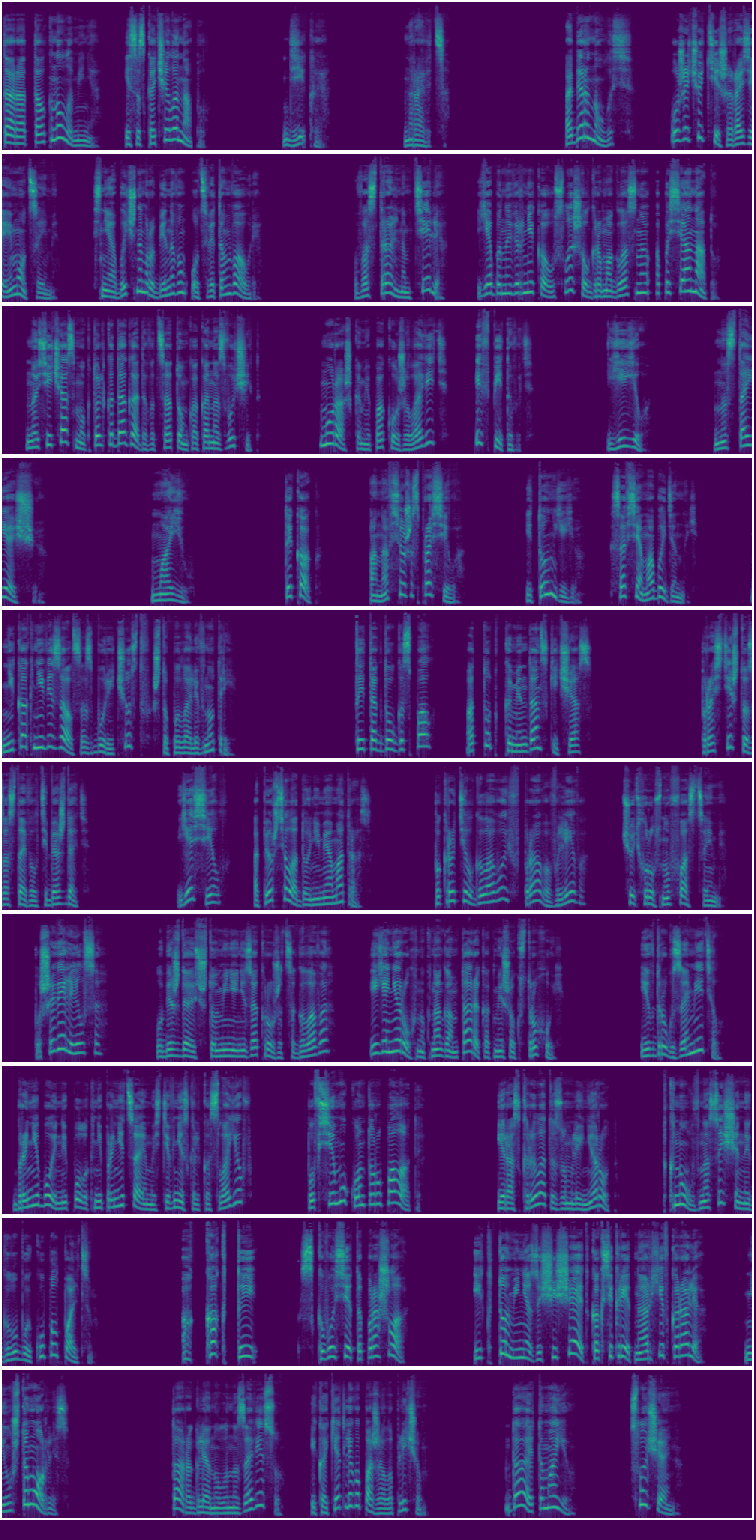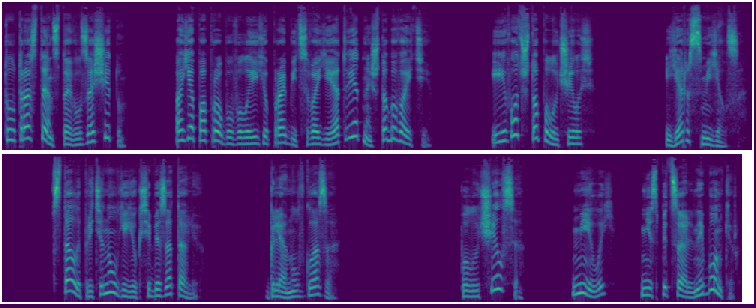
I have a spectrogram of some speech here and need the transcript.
Тара оттолкнула меня и соскочила на пол. Дикая. Нравится. Обернулась, уже чуть тише разя эмоциями, с необычным рубиновым отцветом в ауре. В астральном теле я бы наверняка услышал громогласную апассионату. Но сейчас мог только догадываться о том, как она звучит. Мурашками по коже ловить и впитывать. Ее. Настоящую. Мою. «Ты как?» Она все же спросила. И тон ее совсем обыденный. Никак не вязался с бурей чувств, что пылали внутри. «Ты так долго спал?» А тут комендантский час. Прости, что заставил тебя ждать. Я сел, оперся ладонями о матрас. Покрутил головой вправо-влево, чуть хрустнув фасциями. Пошевелился. Убеждаюсь, что у меня не закружится голова, и я не рухну к ногам Тары, как мешок с трухой. И вдруг заметил бронебойный полок непроницаемости в несколько слоев по всему контуру палаты и раскрыл от изумления рот. Ткнул в насыщенный голубой купол пальцем. «А как ты сквозь это прошла? И кто меня защищает, как секретный архив короля? Неужто Морлис?» Тара глянула на завесу и кокетливо пожала плечом. «Да, это мое. Случайно. Тут Растен ставил защиту, а я попробовала ее пробить своей ответной, чтобы войти. И вот что получилось. Я рассмеялся. Встал и притянул ее к себе за талию. Глянул в глаза. Получился? Милый, не специальный бункер.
